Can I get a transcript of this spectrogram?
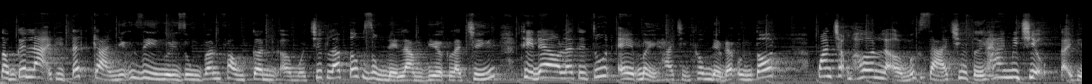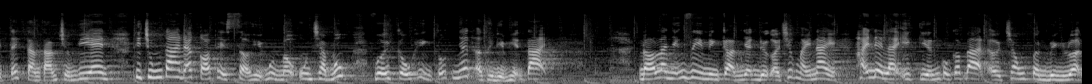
Tổng kết lại thì tất cả những gì người dùng văn phòng cần ở một chiếc laptop dùng để làm việc là chính, thì Dell Latitude E7290 đều đáp ứng tốt. Quan trọng hơn là ở mức giá chưa tới 20 triệu tại viettech88.vn thì chúng ta đã có thể sở hữu một mẫu Ultrabook với cấu hình tốt nhất ở thời điểm hiện tại. Đó là những gì mình cảm nhận được ở chiếc máy này. Hãy để lại ý kiến của các bạn ở trong phần bình luận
